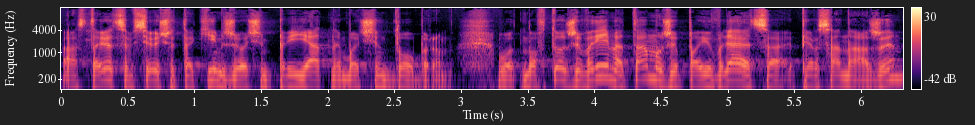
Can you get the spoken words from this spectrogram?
остается все еще таким же очень приятным, очень добрым. Вот. Но в то же время там уже появляются персонажи,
